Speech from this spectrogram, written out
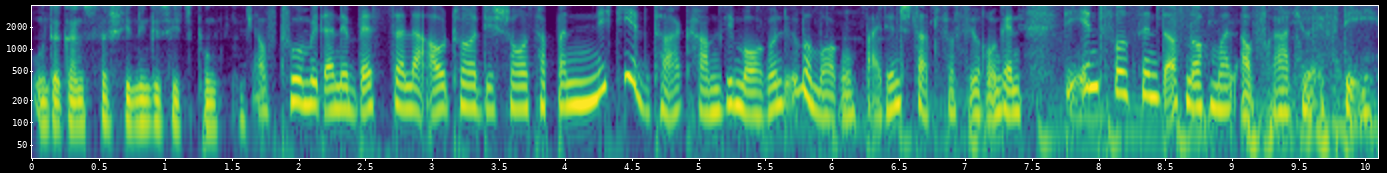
unter ganz verschiedenen Gesichtspunkten. Auf Tour mit einem Bestseller-Autor. Die Chance hat man nicht jeden Tag, haben Sie morgen und übermorgen bei den Stadtverführungen. Die Infos sind auch nochmal auf radiof.de.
